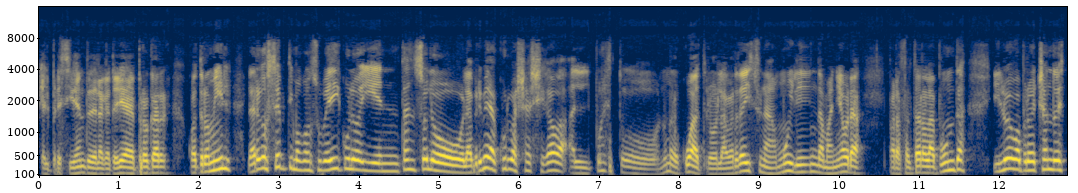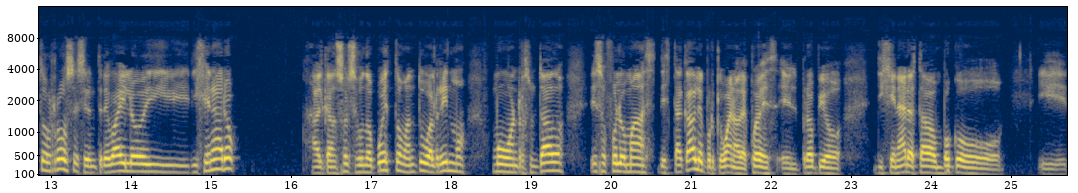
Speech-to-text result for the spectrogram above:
el presidente de la categoría de Procar 4000, largó séptimo con su vehículo y en tan solo la primera curva ya llegaba al puesto número 4. La verdad hizo una muy linda maniobra para saltar a la punta y luego aprovechando estos roces entre Bailo y Di Genaro, alcanzó el segundo puesto, mantuvo el ritmo, muy buen resultado. Eso fue lo más destacable porque bueno, después el propio Di Genaro estaba un poco y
